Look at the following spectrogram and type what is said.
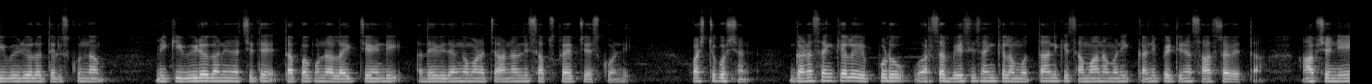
ఈ వీడియోలో తెలుసుకుందాం. మీకు ఈ వీడియో కానీ నచ్చితే తప్పకుండా లైక్ చేయండి. అదేవిధంగా మన ఛానల్ని సబ్స్క్రైబ్ చేసుకోండి. First question. గణ సంఖ్యలు ఎప్పుడు వరుస బేసి సంఖ్యల మొత్తానికి సమానమని కనిపెట్టిన శాస్త్రవేత్త? Option A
